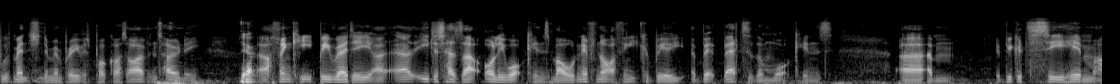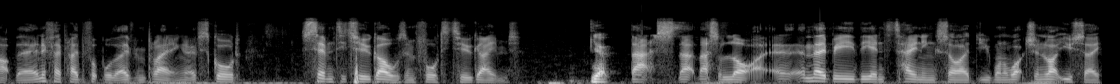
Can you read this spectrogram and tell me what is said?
we've mentioned him in previous podcasts, Ivan Toney. Yeah. I think he'd be ready. Uh, he just has that Ollie Watkins mould, and if not, I think he could be a, a bit better than Watkins. Um, it'd be good to see him up there. And if they play the football that they've been playing, they've scored 72 goals in 42 games. Yeah, that's that that's a lot, and they'd be the entertaining side you want to watch. And like you say,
